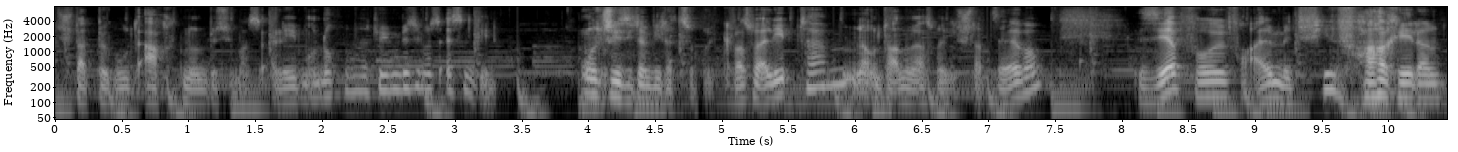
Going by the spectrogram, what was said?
Stadt begutachten und ein bisschen was erleben und noch natürlich ein bisschen was essen gehen. Und schließlich dann wieder zurück. Was wir erlebt haben, ja, unter anderem erstmal die Stadt selber. Sehr voll, vor allem mit vielen Fahrrädern.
